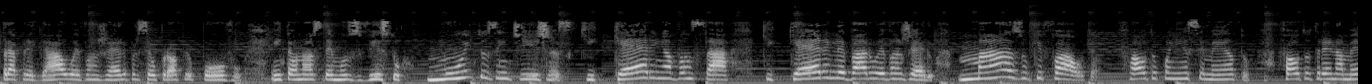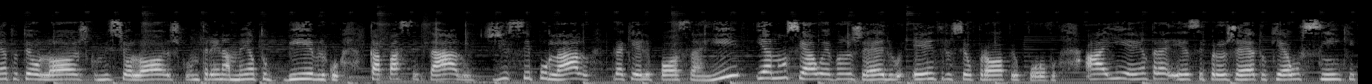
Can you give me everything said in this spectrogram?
para pregar o evangelho para o seu próprio povo. Então nós temos visto muitos indígenas que querem avançar, que querem levar o evangelho, mas o que falta? Falta o conhecimento, falta o treinamento teológico, missiológico, um treinamento bíblico, capacitá-lo, discipulá-lo para que ele possa ir e anunciar o evangelho entre o seu próprio povo. Aí entra esse projeto que é o SINC,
